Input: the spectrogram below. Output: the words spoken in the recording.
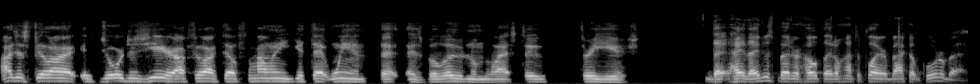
I just feel like it's Georgia's year. I feel like they'll finally get that win that has eluded them the last two, three years. They, hey, they just better hope they don't have to play our backup quarterback.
